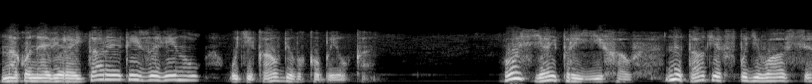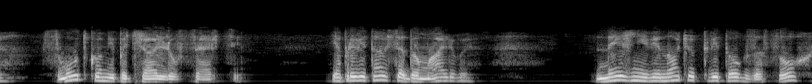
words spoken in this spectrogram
На коневі рейтара, який загинув, утікав білокобилка. Ось я й приїхав, не так, як сподівався, смутком і печаллю в серці. Я привітався до мальви. Нижній віночок квіток засох,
